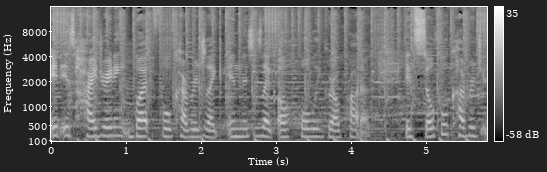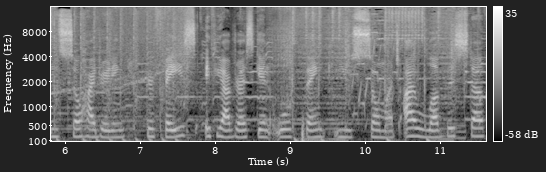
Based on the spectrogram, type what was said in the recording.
It is hydrating but full coverage like and this is like a holy grail product. It's so full coverage and so hydrating. Your face, if you have dry skin, will thank you so much. I love this stuff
